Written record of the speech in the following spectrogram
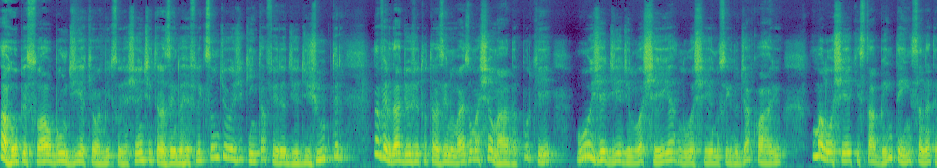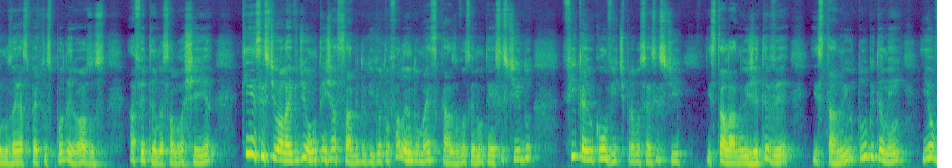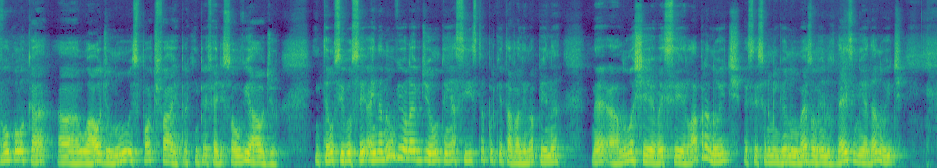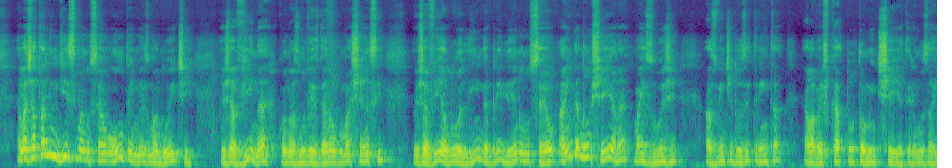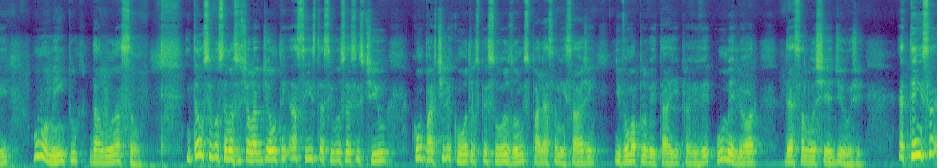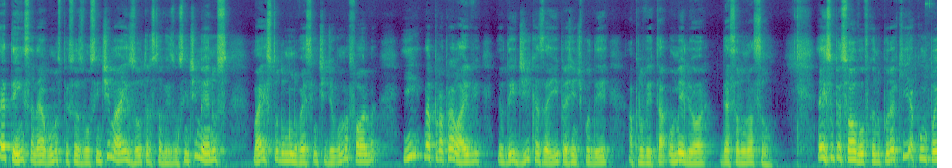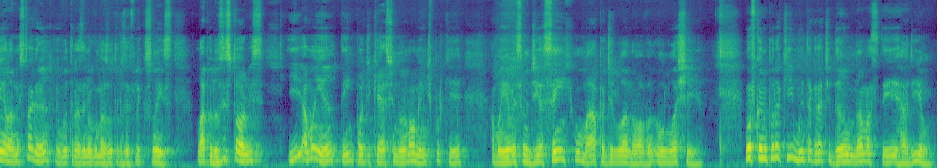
Arro pessoal, bom dia, aqui é o Amir Suryashanti trazendo a reflexão de hoje, quinta-feira, dia de Júpiter. Na verdade, hoje eu estou trazendo mais uma chamada, porque hoje é dia de lua cheia, lua cheia no signo de Aquário, uma lua cheia que está bem tensa, né? Temos aí aspectos poderosos afetando essa lua cheia. Quem assistiu a live de ontem já sabe do que, que eu estou falando, mas caso você não tenha assistido, fica aí o convite para você assistir está lá no IGTV, está no YouTube também, e eu vou colocar ah, o áudio no Spotify, para quem prefere só ouvir áudio. Então, se você ainda não viu a live de ontem, assista, porque está valendo a pena. Né? A lua cheia vai ser lá para a noite, vai ser, se não me engano, mais ou menos 10 e meia da noite. Ela já está lindíssima no céu. Ontem mesmo à noite, eu já vi, né, quando as nuvens deram alguma chance, eu já vi a lua linda brilhando no céu, ainda não cheia, né, mas hoje, às 22h30, ela vai ficar totalmente cheia. Teremos aí o momento da lunação. Então, se você não assistiu a live de ontem, assista. Se você assistiu, compartilhe com outras pessoas. Vamos espalhar essa mensagem e vamos aproveitar aí para viver o melhor dessa lua cheia de hoje. É tensa, é tensa, né? Algumas pessoas vão sentir mais, outras talvez vão sentir menos, mas todo mundo vai sentir de alguma forma. E na própria live eu dei dicas aí para a gente poder aproveitar o melhor dessa lunação. É isso, pessoal. Vou ficando por aqui. Acompanha lá no Instagram. Eu vou trazendo algumas outras reflexões lá pelos stories. E amanhã tem podcast normalmente, porque amanhã vai ser um dia sem um mapa de lua nova ou lua cheia. Vou ficando por aqui. Muita gratidão. Namastê, Harion.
